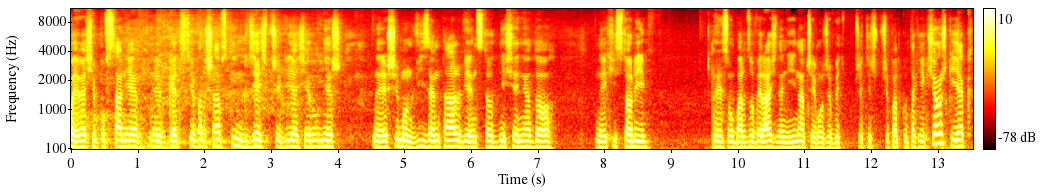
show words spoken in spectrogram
pojawia się powstanie w getcie warszawskim, gdzieś przywija się również Szymon Wiesenthal, więc te odniesienia do historii e, są bardzo wyraźne, nie inaczej może być przecież w przypadku takiej książki. Jak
